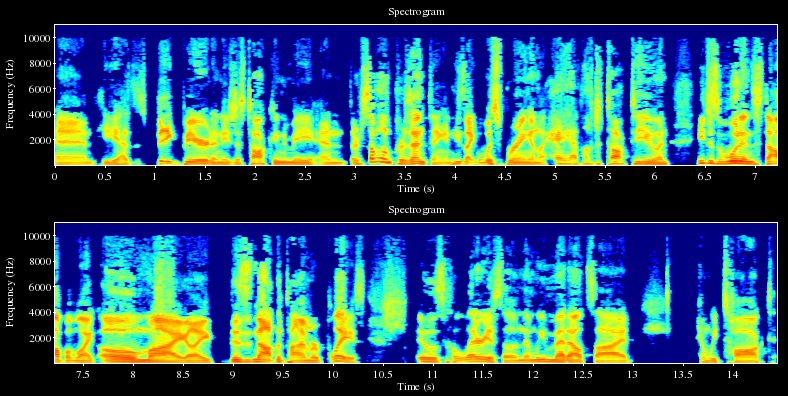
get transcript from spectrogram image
and he has this big beard, and he's just talking to me. And there's someone presenting, and he's like whispering and like, "Hey, I'd love to talk to you," and he just wouldn't stop. I'm like, "Oh my, like this is not the time or place." It was hilarious and then we met outside and we talked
